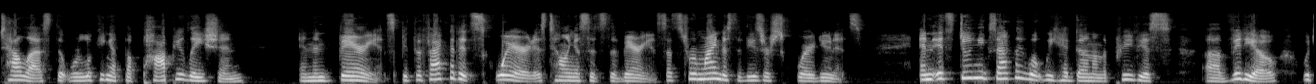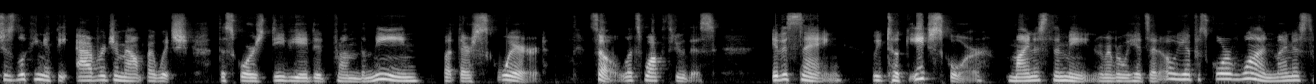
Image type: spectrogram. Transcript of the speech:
tell us that we're looking at the population and then variance. But the fact that it's squared is telling us it's the variance. That's to remind us that these are squared units. And it's doing exactly what we had done on the previous uh, video, which is looking at the average amount by which the scores deviated from the mean, but they're squared. So let's walk through this. It is saying we took each score, minus the mean. Remember we had said, oh, you have a score of 1 minus,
